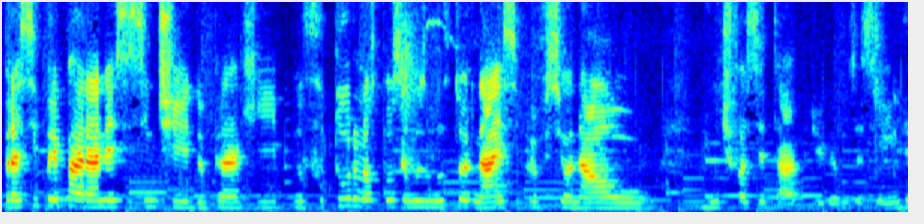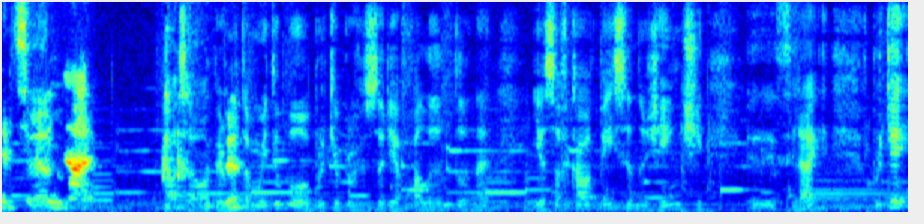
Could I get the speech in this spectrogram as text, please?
para se preparar nesse sentido, para que no futuro nós possamos nos tornar esse profissional multifacetado, digamos assim, interdisciplinar. Nossa, é uma pergunta muito boa, porque o professor ia falando, né? E eu só ficava pensando, gente, eh, será que. Porque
